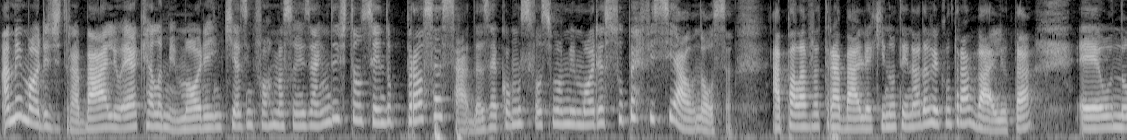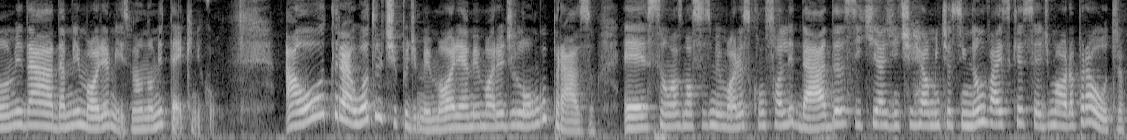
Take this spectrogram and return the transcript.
A memória de trabalho é aquela memória em que as informações ainda estão sendo processadas. É como se fosse uma memória superficial. Nossa, a palavra trabalho aqui não tem nada a ver com trabalho, tá? É o nome da, da memória mesmo, é um nome técnico. A outra, o outro tipo de memória é a memória de longo prazo. É, são as nossas memórias consolidadas e que a gente realmente assim não vai esquecer de uma hora para outra.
